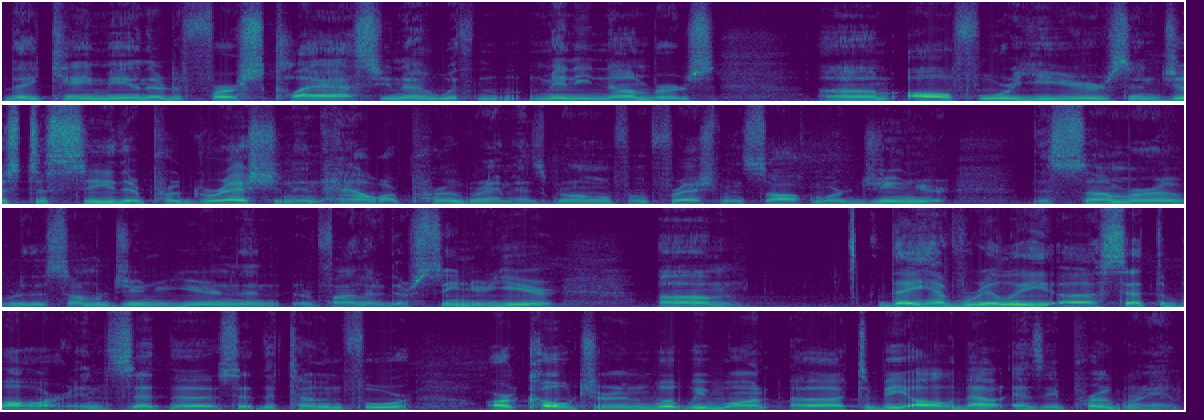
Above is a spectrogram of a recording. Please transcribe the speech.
they came in. They're the first class, you know, with many numbers, um, all four years, and just to see their progression and how our program has grown from freshman, sophomore, junior, this summer over the summer junior year, and then finally their senior year. Um, they have really uh, set the bar and set the set the tone for our culture and what we want uh, to be all about as a program.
